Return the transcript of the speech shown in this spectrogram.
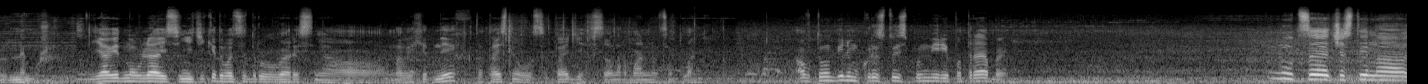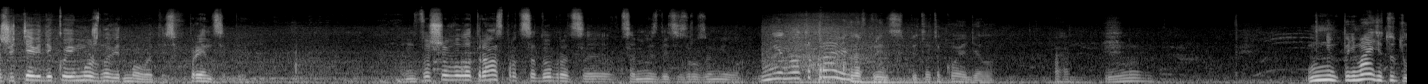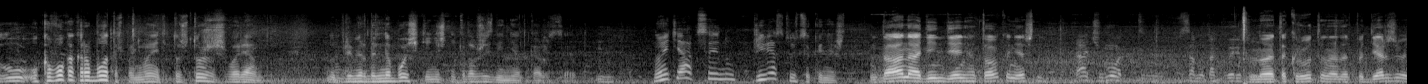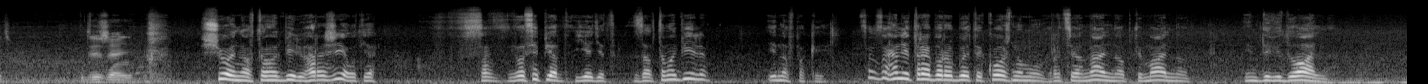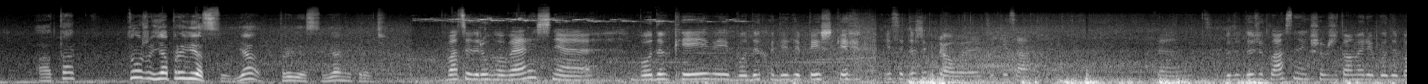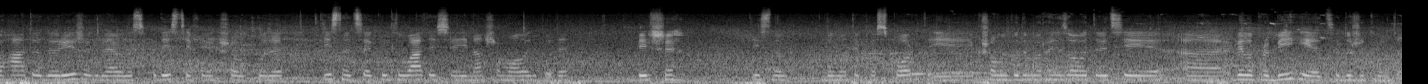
не можу. Я відмовляюся не тільки 22 вересня, а на вихідних катаюсь на велосипеді, все нормально в цьому плані. Автомобілем користуюсь по мірі потреби. Ну, це частина життя, від якої можна відмовитись, в принципі. Ну, то, що велотранспорт, це добре, це, це мені здається зрозуміло. Не, ну это правильно, в принципе, это такое дело. Ну, не, понимаете, тут у, у кого как работаешь, понимаете, то же тоже ж вариант. Например, дальнобойщики, они же никогда в жизни не откажутся от этого. Но эти акции, ну, приветствуются, конечно. Да, на один день готов, конечно. А чому саме так вирішили? Но это круто, надо поддерживать Движение. щойно автомобіль в гаражі, от я велосипед їде за автомобілем і навпаки. Це взагалі треба робити кожному раціонально, оптимально, індивідуально. А так, теж я приветствую, я приветствую, я не проти. 22 вересня буду в Києві, буду ходити пішки. І це дуже кльово, тільки за. Буде дуже класно, якщо в Житомирі буде багато доріжок для велосипедистів, якщо буде дійсно це культуватися, і наша молодь буде більше дійсно думати про спорт. І якщо ми будемо організовувати ці е, велопробіги, це дуже круто.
